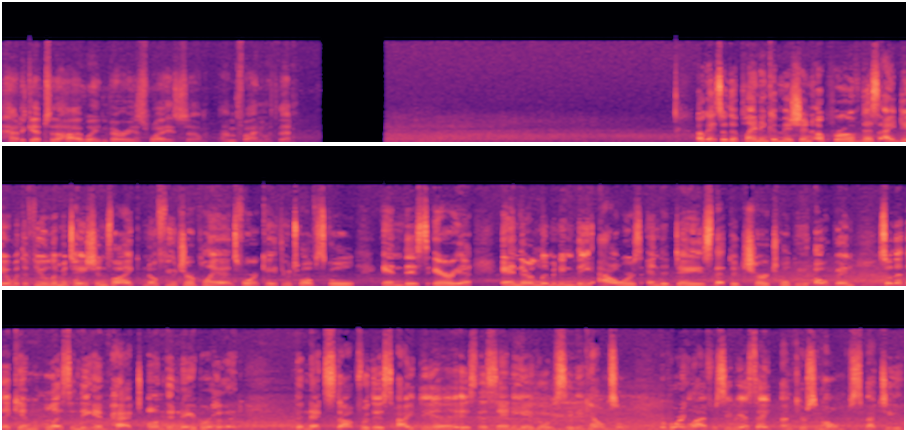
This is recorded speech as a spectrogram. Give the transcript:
how to get to the highway in various ways, so I'm fine with that. Okay, so the Planning Commission approved this idea with a few limitations like no future plans for a K through 12 school in this area, and they're limiting the hours and the days that the church will be open so that they can lessen the impact on the neighborhood. The next stop for this idea is the San Diego City Council. Reporting live for CBS 8, I'm Kirsten Holmes. Back to you.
